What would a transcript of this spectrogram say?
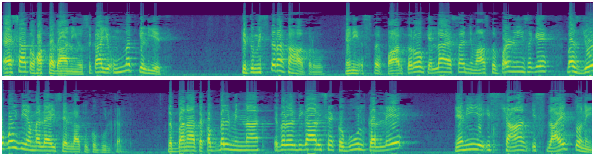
ایسا تو حق ادا نہیں ہو سکا، یہ امت کے لیے تھی۔ کہ تم اس طرح کہا کرو۔ یعنی استغفار کرو کہ اللہ ایسا نماز تو پڑھ نہیں سکے، بس جو کوئی بھی عمل ہے، اسے اللہ تو قبول کر لے۔ ربنا تقبل منا پروردگار، اسے قبول کر لے۔ یعنی یہ اس شان، اس لائق تو نہیں،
